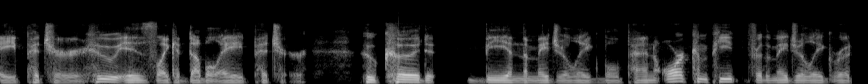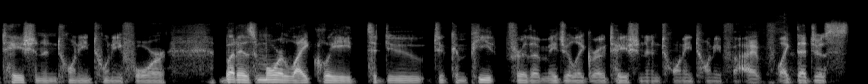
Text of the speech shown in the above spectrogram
a pitcher who is like a double A pitcher who could be in the major league bullpen or compete for the major league rotation in 2024 but is more likely to do to compete for the major league rotation in 2025 like that just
